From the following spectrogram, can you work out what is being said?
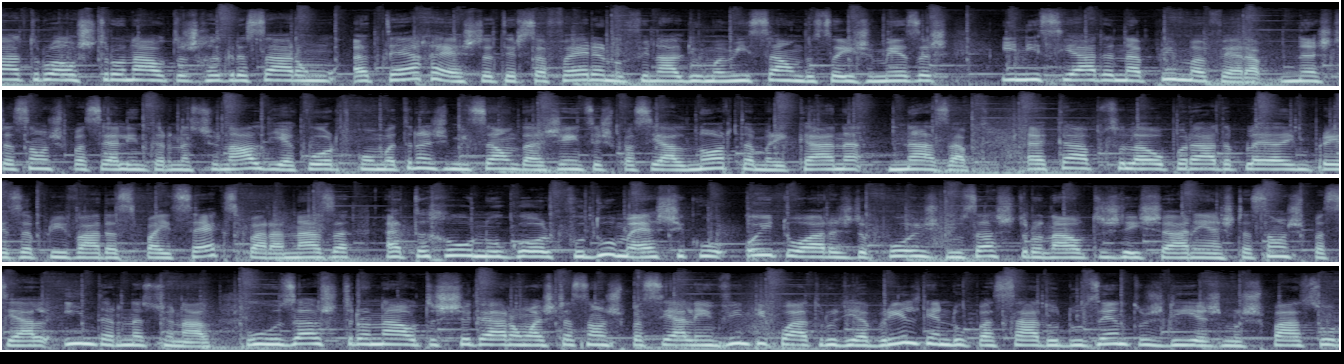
Quatro astronautas regressaram à Terra esta terça-feira no final de uma missão de seis meses iniciada na primavera na Estação Espacial Internacional, de acordo com uma transmissão da Agência Espacial Norte-Americana, NASA. A cápsula operada pela empresa privada SpaceX para a NASA aterrou no Golfo do México oito horas depois dos astronautas deixarem a Estação Espacial Internacional. Os astronautas chegaram à Estação Espacial em 24 de abril, tendo passado 200 dias no espaço.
